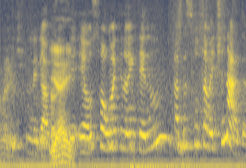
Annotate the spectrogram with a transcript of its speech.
Exatamente. Legal, e aí? eu sou uma que não entendo absolutamente nada.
